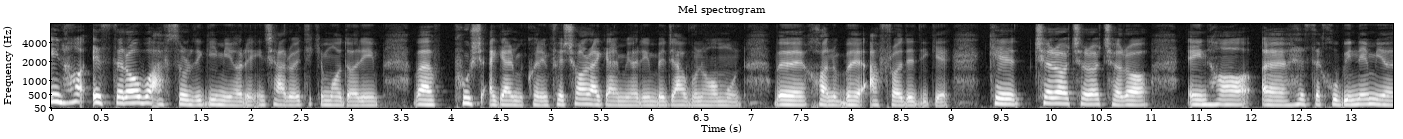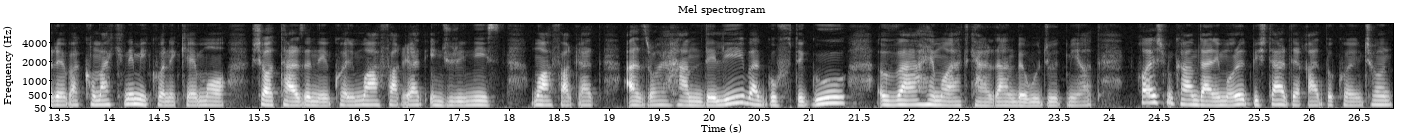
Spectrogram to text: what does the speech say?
اینها استراب و افسردگی میاره این شرایطی که ما داریم و پوش اگر می‌کنیم فشار اگر میاریم به جوانهامون به, خان... به افراد دیگه که چرا چرا چرا اینها حس خوبی نمیاره و کمک نمی‌کنه که ما شادتر زندگی کنیم. موفقیت اینجوری نیست. موفقیت از راه همدلی و گفتگو و حمایت کردن به وجود میاد. خواهش می‌کنم در این مورد بیشتر دقت بکنید چون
